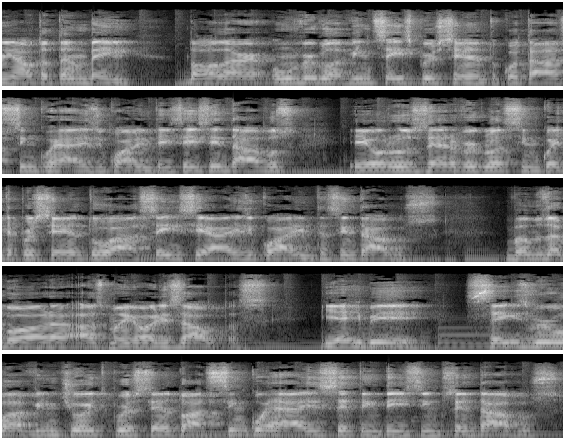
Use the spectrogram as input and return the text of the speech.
em alta também, dólar 1,26%, cotado a R$ 5,46 euros 0,50% a R$ 6,40. Vamos agora às maiores altas. IRB 6,28% a R$ 5,75.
